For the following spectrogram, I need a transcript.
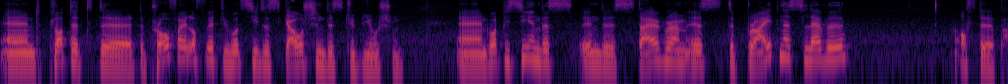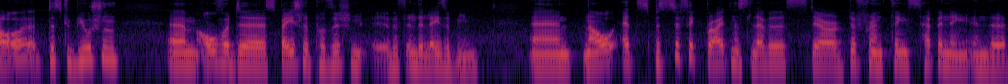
and plotted the, the profile of it, we would see this Gaussian distribution. And what we see in this, in this diagram is the brightness level of the power distribution um, over the spatial position uh, within the laser beam. And now at specific brightness levels, there are different things happening in the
